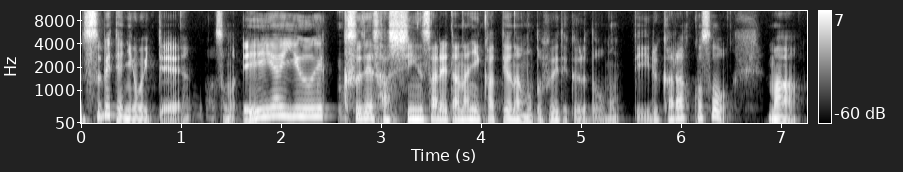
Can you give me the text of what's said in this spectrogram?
すべてにおいて、その AIUX で刷新された何かっていうのはもっと増えてくると思っているからこそ、まあ、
